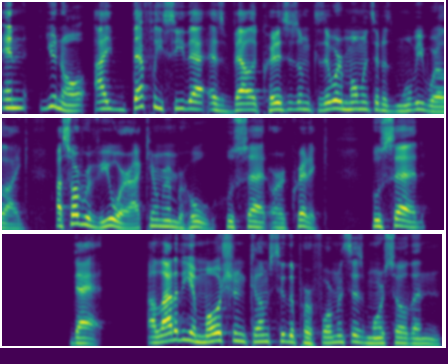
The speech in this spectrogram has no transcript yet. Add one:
and you know I definitely see that as valid criticism because there were moments in this movie where like I saw a reviewer, I can't remember who, who said or a critic, who said that a lot of the emotion comes to the performances more so than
